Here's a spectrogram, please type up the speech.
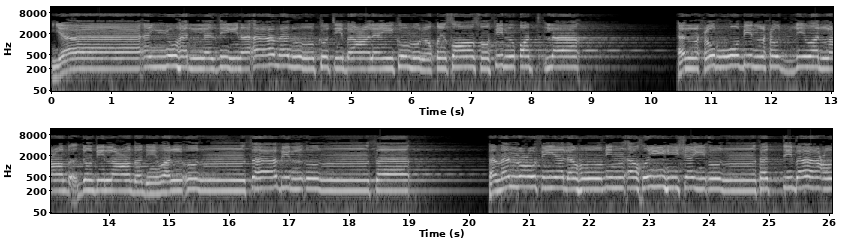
يا أيها الذين آمنوا كتب عليكم القصاص في القتلى الحر بالحج والعبد بالعبد والأنثى بالأنثى فمن عفي له من أخيه شيء فاتباع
